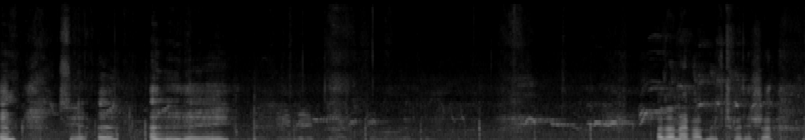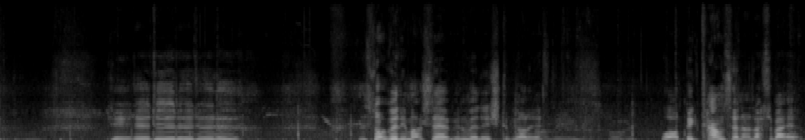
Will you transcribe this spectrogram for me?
YMCA. I don't know if I've moved to Village though. Do, do, do, do, do, do. There's not really much there in Village to be honest. Well, big town centre, that's about it.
